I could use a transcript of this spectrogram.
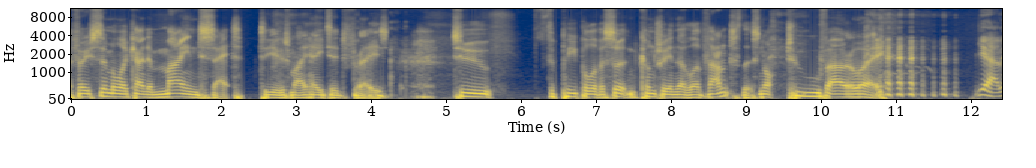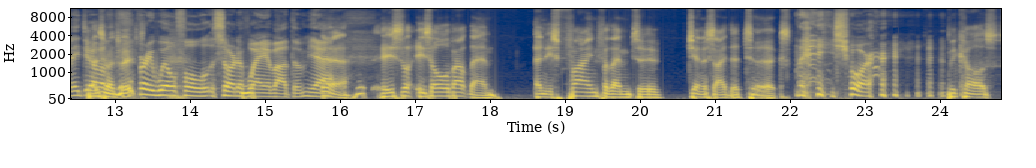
a very similar kind of mindset, to use my hated phrase, to the people of a certain country in the Levant that's not too far away. Yeah, they do That's have a very willful sort of way about them. Yeah. Yeah, it's it's all about them, and it's fine for them to genocide the Turks sure. because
